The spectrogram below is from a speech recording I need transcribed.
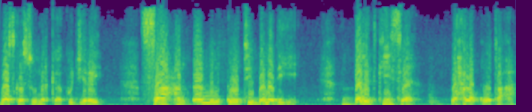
booskaasuu markaa ku jiray. Saacan oo min quuti baladihi. Beledkiisa wax la quuto ah.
